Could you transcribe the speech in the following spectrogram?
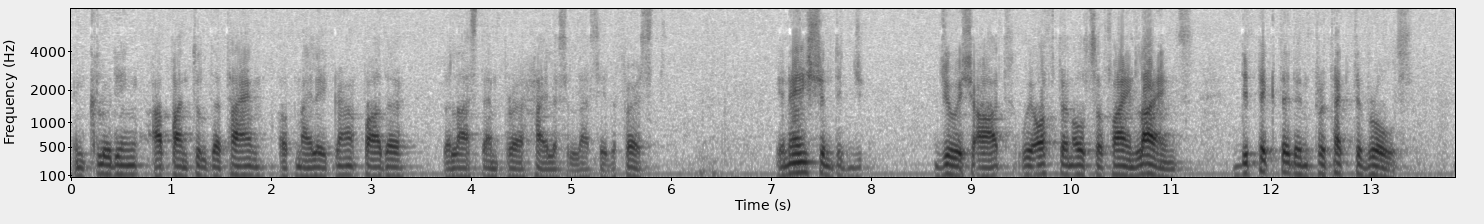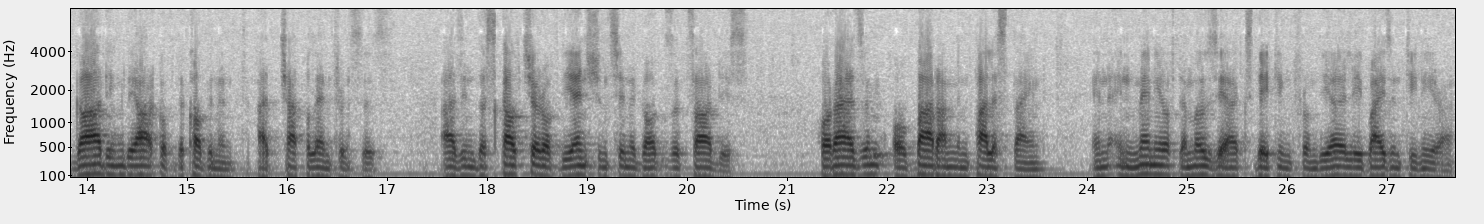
including up until the time of my late grandfather, the last emperor, Haile Selassie I. In ancient J- Jewish art, we often also find lions depicted in protective roles, guarding the Ark of the Covenant at chapel entrances, as in the sculpture of the ancient synagogues at Sardis, Horazim or Baram in Palestine, and in many of the mosaics dating from the early Byzantine era.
